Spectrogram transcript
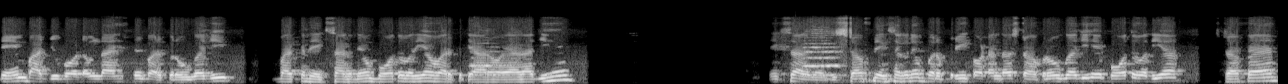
ਸੇਮ ਬਾਜੂ ਬਾਟਮ ਦਾ ਇਸ ਤੇ ਵਰਕ ਰਹੂਗਾ ਜੀ। ਵਰਕ ਦੇਖ ਸਕਦੇ ਹੋ, ਬਹੁਤ ਵਧੀਆ ਵਰਕ ਤਿਆਰ ਹੋਇਆਗਾ ਜੀ ਇਹ। ਦੇਖ ਸਕਦੇ ਹੋ ਜੀ ਸਟਫ ਦੇਖ ਸਕਦੇ ਹੋ ਬਰਬਰੀ ਕਾਟਨ ਦਾ ਸਟਫ ਰਹੂਗਾ ਜੀ ਇਹ, ਬਹੁਤ ਵਧੀਆ ਸਟਫ ਹੈ।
